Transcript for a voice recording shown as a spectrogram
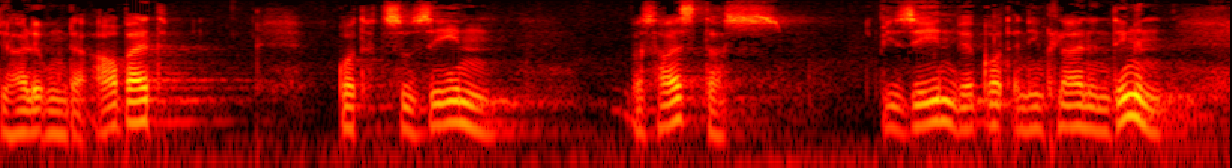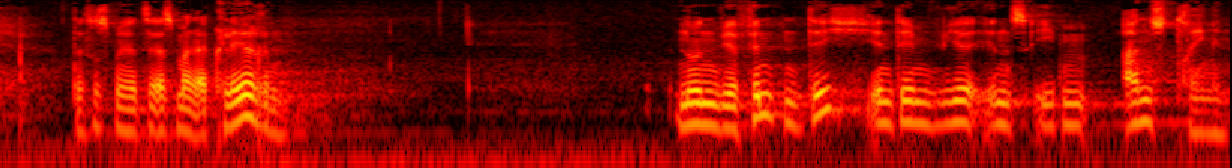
die Heiligung der Arbeit. Gott zu sehen, was heißt das? Wie sehen wir Gott in den kleinen Dingen? Das muss man jetzt erstmal erklären. Nun, wir finden dich, indem wir uns eben anstrengen,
